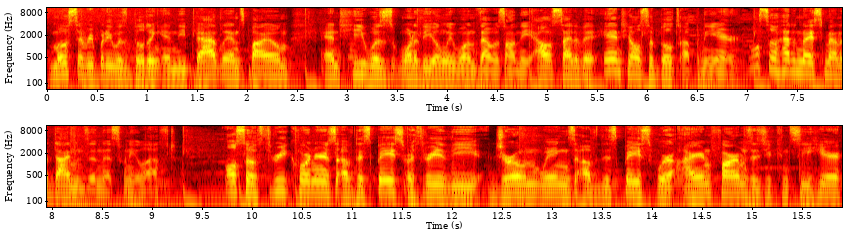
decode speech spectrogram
most everybody was building in the Badlands biome and he was one of the only ones that was on the outside of it and he also built up in the air. Also had a nice amount of diamonds in this when he left. Also, three corners of this base, or three of the drone wings of this base, were iron farms, as you can see here.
